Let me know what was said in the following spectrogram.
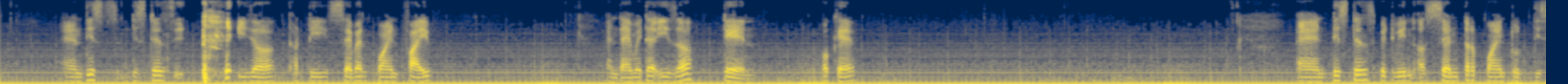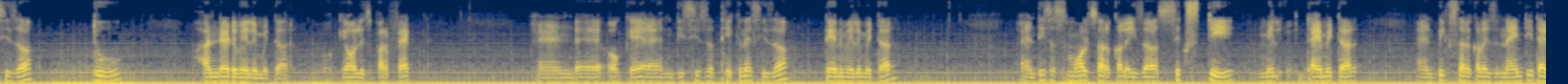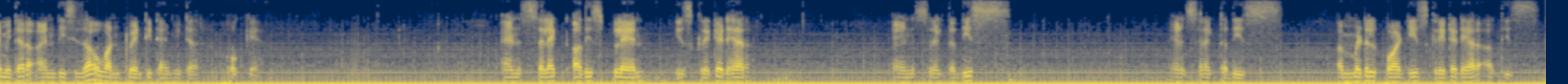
and this distance is a 37.5 and diameter is a 10 okay. And distance between a center point to this is a 200 millimeter. Okay all is perfect. And uh, okay and this is a thickness is a 10 millimeter and this small circle is a 60 mil diameter. And big circle is 90 diameter. And this is a 120 diameter. Okay. And select uh, this plane is created here. And select uh, this. And select uh, this. A middle point is created here uh, this.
